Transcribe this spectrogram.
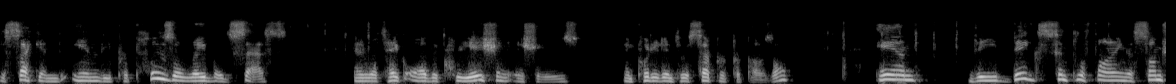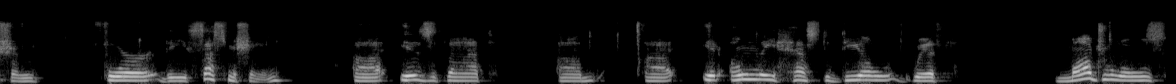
the second in the proposal labeled SES, and we'll take all the creation issues and put it into a separate proposal. And the big simplifying assumption for the SES machine uh, is that um, uh, it only has to deal with modules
